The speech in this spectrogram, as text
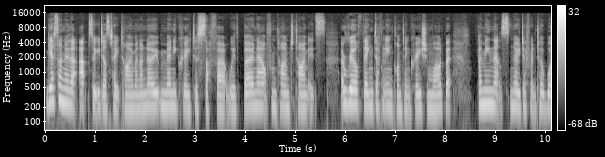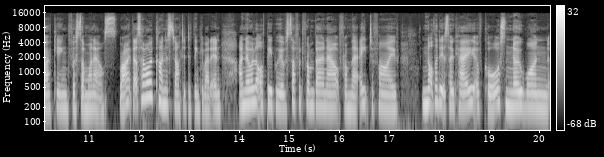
Yes, I know that absolutely does take time, and I know many creators suffer with burnout from time to time. It's a real thing, definitely in content creation world, but I mean that's no different to working for someone else, right? That's how I kind of started to think about it. And I know a lot of people who have suffered from burnout from their 8 to 5. Not that it's okay, of course. No one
